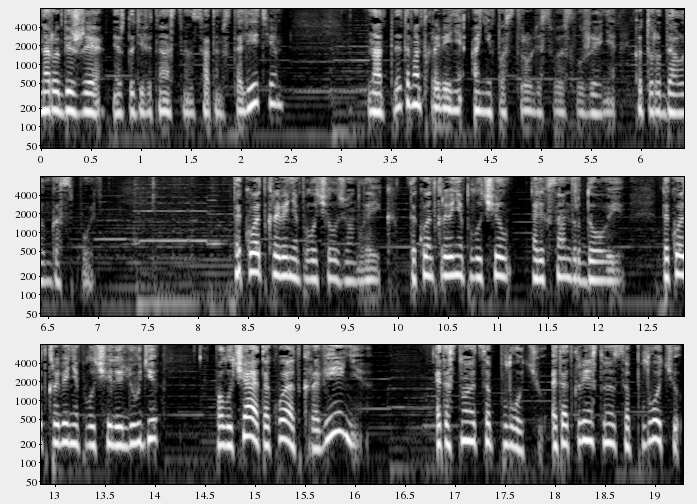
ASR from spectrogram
на рубеже между 19 и 20 столетием на этом откровении они построили свое служение, которое дал им Господь. Такое откровение получил Джон Лейк, такое откровение получил Александр Доуи, такое откровение получили люди. Получая такое откровение, это становится плотью. Это откровение становится плотью.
